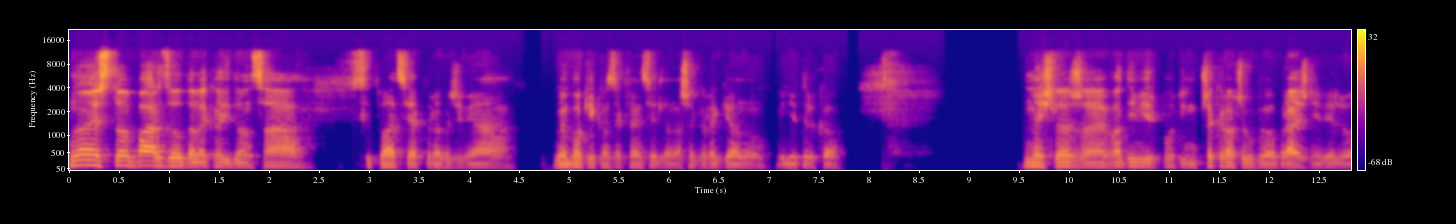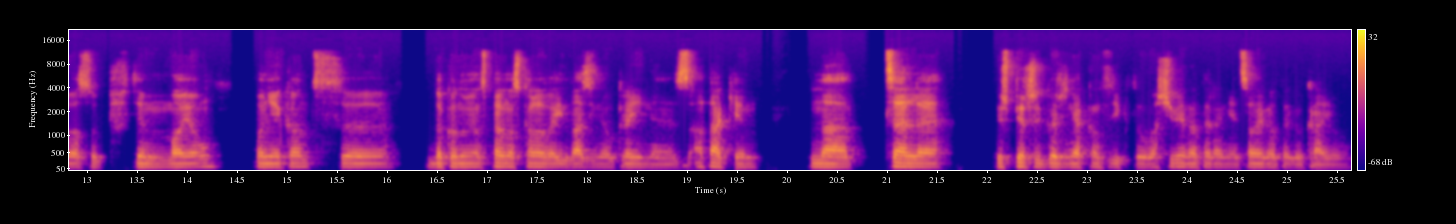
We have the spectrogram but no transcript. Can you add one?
No jest to bardzo daleko idąca sytuacja, która będzie miała głębokie konsekwencje dla naszego regionu i nie tylko. Myślę, że Władimir Putin przekroczył wyobraźnię wielu osób, w tym moją poniekąd, e, dokonując pełnoskalowej inwazji na Ukrainę z atakiem na cele już w pierwszych godzinach konfliktu, właściwie na terenie całego tego kraju,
